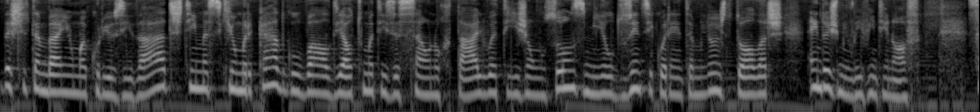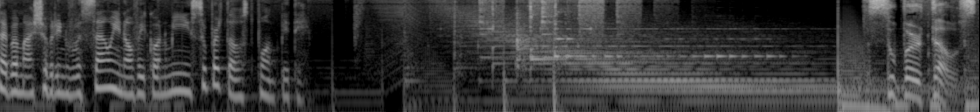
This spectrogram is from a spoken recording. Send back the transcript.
Deixo-lhe também uma curiosidade: estima-se que o mercado global de automatização no retalho atinja uns 11.240 milhões de dólares em 2029. Saiba mais sobre inovação e nova economia em supertoast.pt. Super Toast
